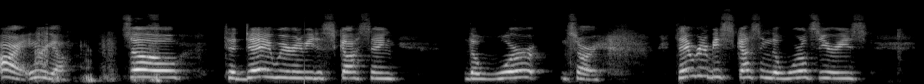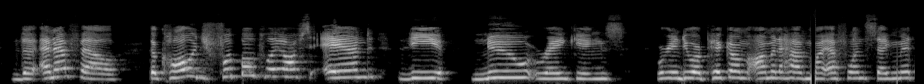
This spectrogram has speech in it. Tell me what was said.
All right, here we go. So today we're gonna be discussing the war. Sorry, today we're gonna be discussing the World Series the NFL, the college football playoffs, and the new rankings. We're gonna do our pick 'em. I'm gonna have my F1 segment.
